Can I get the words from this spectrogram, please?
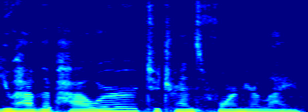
You have the power to transform your life.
